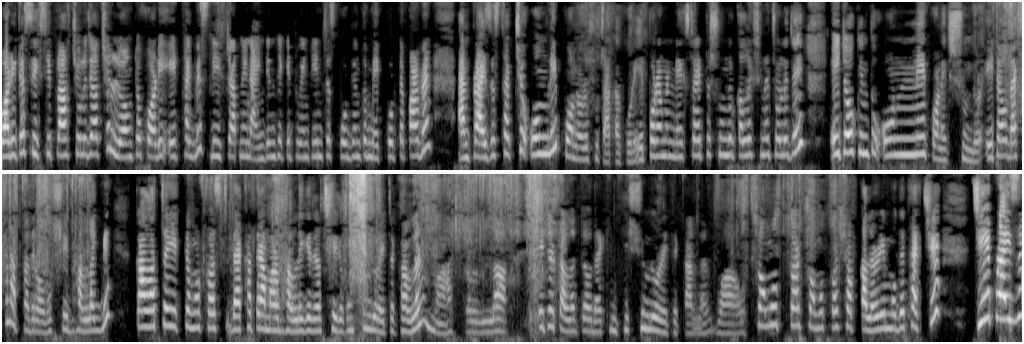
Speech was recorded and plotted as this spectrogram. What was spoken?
বডিটা সিক্সটি প্লাস চলে যাচ্ছে লং লংটা ফর্টি এইট থাকবে স্লিভসটা আপনি নাইনটিন থেকে টোয়েন্টি ইঞ্চেস পর্যন্ত মেক করতে পারবেন অ্যান্ড প্রাইসেস থাকছে অনলি পনেরোশো টাকা করে। এরপর আমরা নেক্সট একটা সুন্দর কালেকশনে চলে যাই, এটাও কিন্তু অনেক অনেক সুন্দর। এটাও দেখেন আপনাদের অবশ্যই ভালো লাগবে। কালারটাই একটা আমার ফার্স্ট দেখাতে আমার ভালো লেগে যাচ্ছে, এরকম সুন্দর একটা কালার মাশাল্লাহ এটার কালারটাও দেখেন কি সুন্দর একটা কালার ওয়াও চমৎকার চমৎকার সব কালারের মধ্যে থাকছে। যে প্রাইসে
